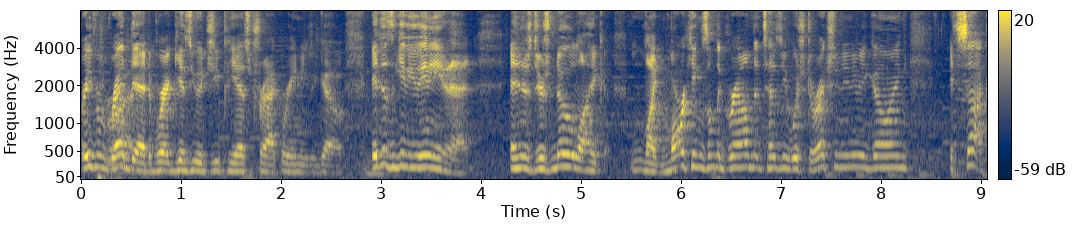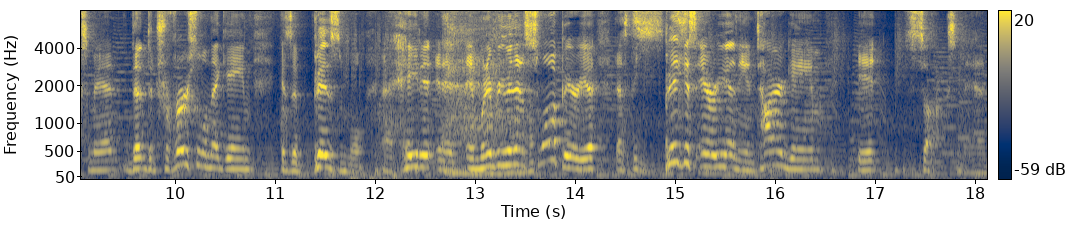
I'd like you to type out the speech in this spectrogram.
or even Red Right. Dead where it gives you a GPS track where you need to go. It doesn't give you any of that, and there's, there's no like like markings on the ground that tells you which direction you need to be going. It sucks, man. The, the traversal in that game is abysmal. I hate it, and, and whenever you're in that swamp area, that's the biggest area in the entire game. It sucks, man.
